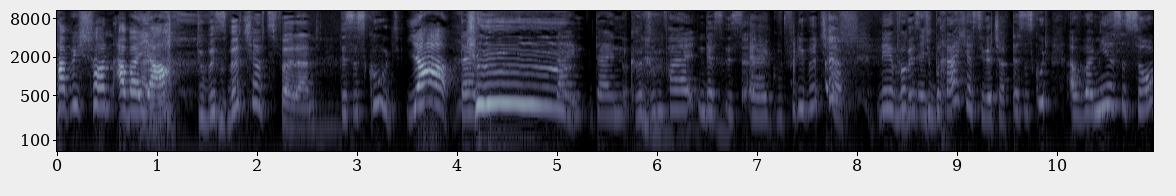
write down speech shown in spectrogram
Hab ich schon, aber Hallo. ja. Du bist wirtschaftsfördernd. Das ist gut. Ja. Dein, dein, dein Konsumverhalten, das ist äh, gut für die Wirtschaft. Nee, du wirklich. Bist, du bereicherst die Wirtschaft, das ist gut. Aber bei mir ist es so,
